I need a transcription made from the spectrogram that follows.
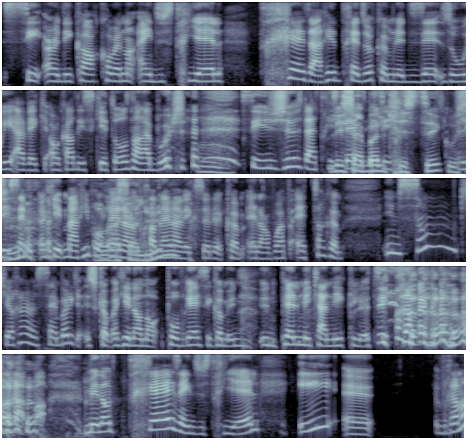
C'est un décor complètement industriel, très aride, très dur, comme le disait Zoé, avec encore des Skittles dans la bouche. Mm. c'est juste la Les tristesse. symboles C'est- christiques aussi. les sym- OK, Marie, pour vrai, elle a un problème avec ça. là, comme elle envoie pas. Elle est comme. Il me semble qu'il y aurait un symbole. Je suis comme, OK, non, non. Pour vrai, c'est comme une, une pelle mécanique, là. Tu sais, ça comme pas rapport. Mais donc, très industriel et euh, vraiment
